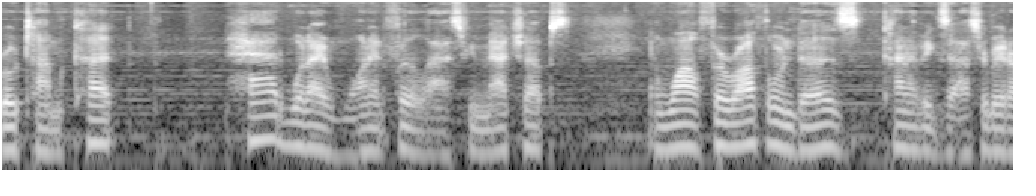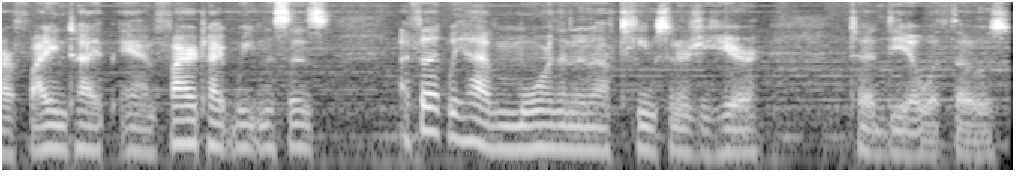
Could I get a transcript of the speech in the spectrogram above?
Rotom cut had what I wanted for the last few matchups. And while Ferrothorn does kind of exacerbate our fighting type and fire type weaknesses, I feel like we have more than enough team synergy here to deal with those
